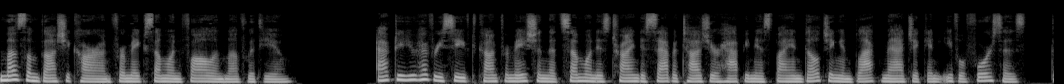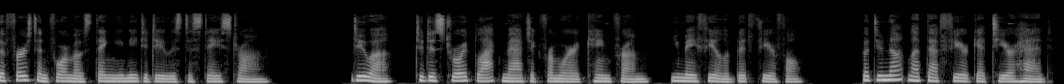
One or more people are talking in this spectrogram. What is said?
Muslim Vashikaran for make someone fall in love with you. After you have received confirmation that someone is trying to sabotage your happiness by indulging in black magic and evil forces, the first and foremost thing you need to do is to stay strong. Dua, to destroy black magic from where it came from, you may feel a bit fearful. But do not let that fear get to your head.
